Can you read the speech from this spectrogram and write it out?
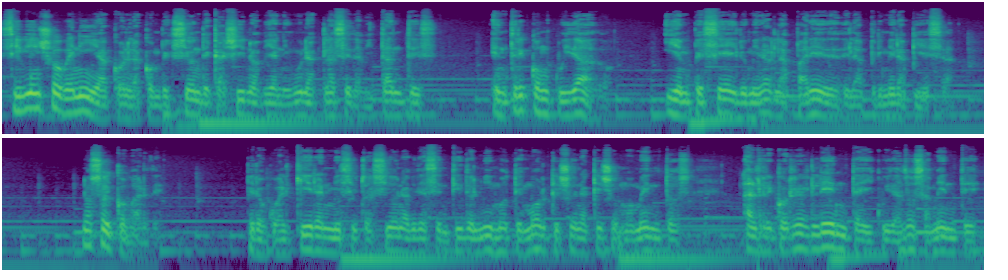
Si bien yo venía con la convicción de que allí no había ninguna clase de habitantes, entré con cuidado y empecé a iluminar las paredes de la primera pieza. No soy cobarde, pero cualquiera en mi situación habría sentido el mismo temor que yo en aquellos momentos al recorrer lenta y cuidadosamente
